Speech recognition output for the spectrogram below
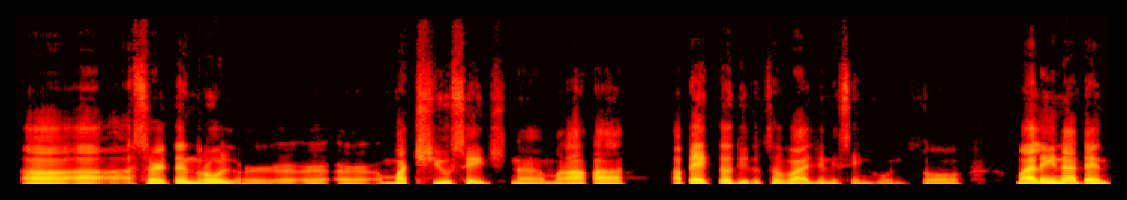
uh, a, a certain role or, or, or much usage na makaka-apekto dito sa value ni Sengun. So malay natin,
